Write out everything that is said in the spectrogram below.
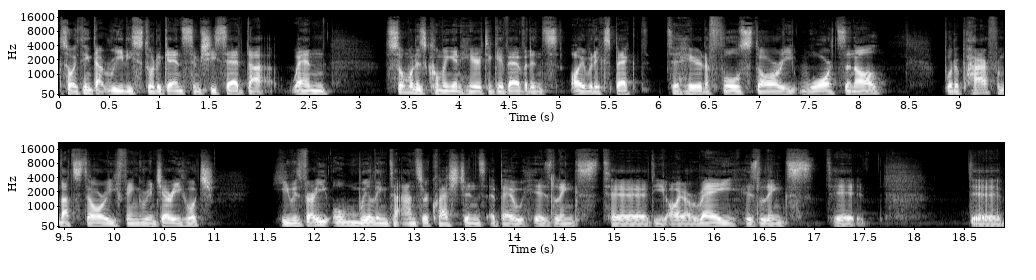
so I think that really stood against him. She said that when someone is coming in here to give evidence, I would expect to hear the full story, warts and all. But apart from that story fingering Gerry Hutch, he was very unwilling to answer questions about his links to the IRA, his links to the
